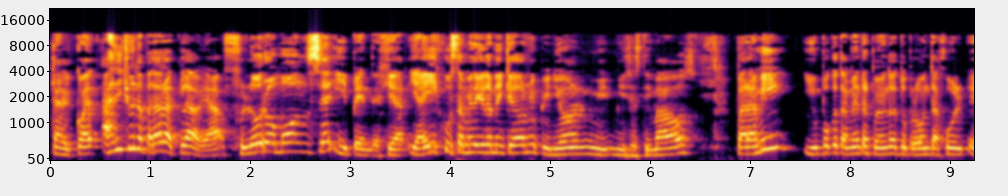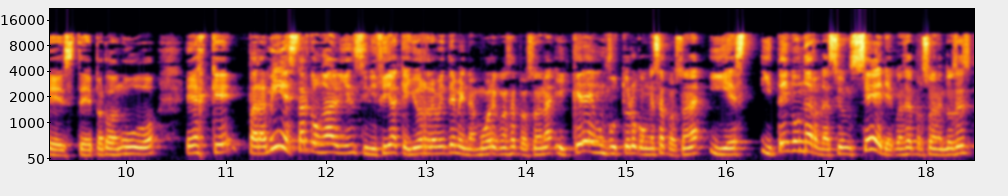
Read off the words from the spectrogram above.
Tal cual. Has dicho una palabra clave, ¿ah? Floromonce y pendejear. Y ahí justamente yo también quiero dar mi opinión, mis estimados. Para mí, y un poco también respondiendo a tu pregunta, Jul, este, perdón, Hugo, es que para mí estar con alguien significa que yo realmente me enamore con esa persona y cree en un futuro con esa persona y es, y tenga una relación seria con esa persona. Entonces,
